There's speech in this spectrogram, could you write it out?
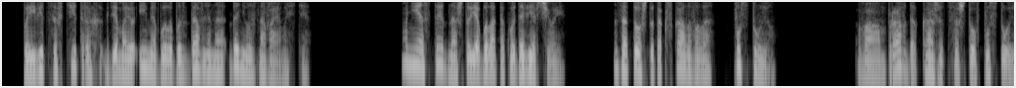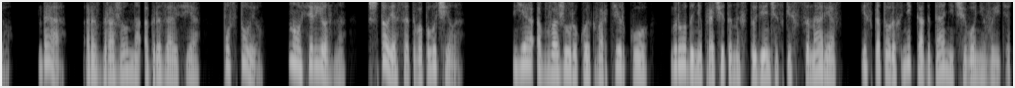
— появиться в титрах, где мое имя было бы сдавлено до неузнаваемости. Мне стыдно, что я была такой доверчивой. За то, что так вкалывала, пустую. «Вам правда кажется, что впустую?» «Да», — раздраженно огрызаюсь я. «Пустую. Ну, серьезно, что я с этого получила?» Я обвожу рукой квартирку, груды непрочитанных студенческих сценариев, из которых никогда ничего не выйдет.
